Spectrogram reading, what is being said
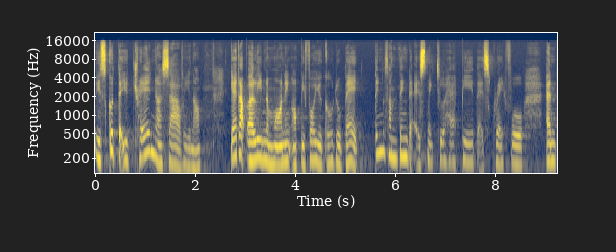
it's good that you train yourself, you know. Get up early in the morning or before you go to bed. Think something that is make you happy, that is grateful. And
